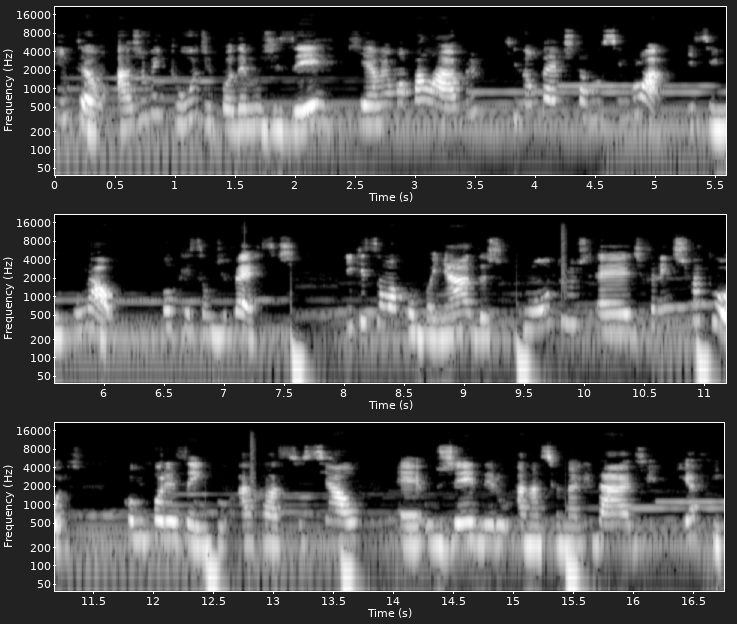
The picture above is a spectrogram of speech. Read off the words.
Então, a juventude podemos dizer que ela é uma palavra que não deve estar no singular, e sim no plural, porque são diversas e que são acompanhadas com outros é, diferentes fatores, como por exemplo a classe social, é, o gênero, a nacionalidade e afim.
